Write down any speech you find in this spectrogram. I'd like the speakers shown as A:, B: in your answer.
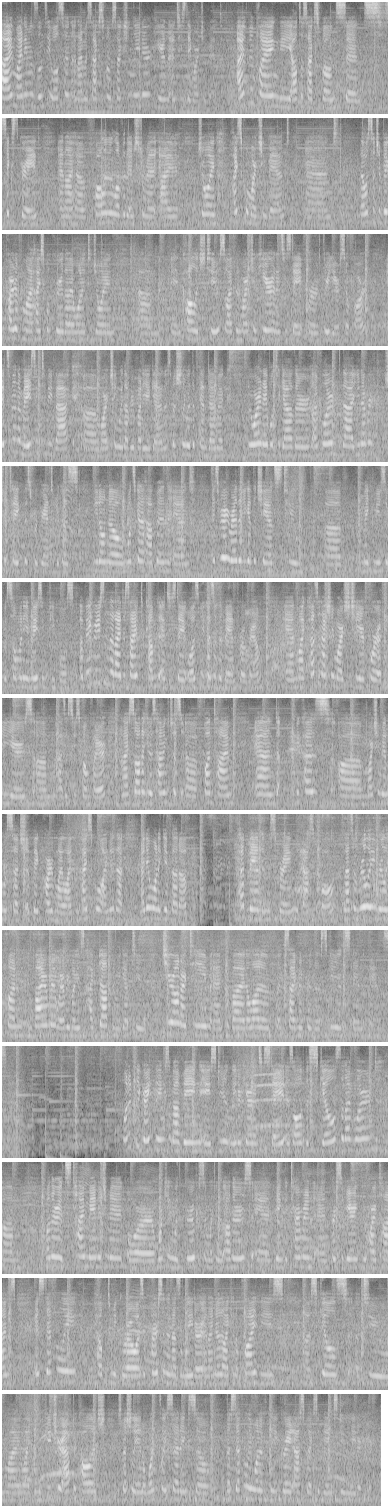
A: Hi, my name is Lindsey Wilson and I'm a saxophone section leader here in the NC State Marching Band. I've been playing the alto saxophone since sixth grade and I have fallen in love with the instrument. I joined high school marching band and that was such a big part of my high school career that I wanted to join um, college too. So I've been marching here at NC State for three years so far. It's been amazing to be back uh, marching with everybody again, especially with the pandemic. We weren't able to gather. I've learned that you never should take this for granted because you don't know what's going to happen and it's very rare that you get the chance to uh, make music with so many amazing people. A big reason that I decided to come to NC State was because of the band program. And my cousin actually marched here for a few years um, as a sousaphone player, and I saw that he was having such a fun time and because uh, marching band was such a big part of my life in high school, I knew that I didn't want to give that up. Pep band in the spring with basketball. So that's a really, really fun environment where everybody's hyped up and we get to cheer on our team and provide a lot of excitement for the students and the fans. One of the great things about being a student leader here at NC State is all of the skills that I've learned. Um, whether it's time management or working with groups and working with others and being determined and persevering through hard times, it's definitely helped me grow as a person and as a leader and I know that I can apply these uh, skills uh, to my life in the future after college, especially in a workplace setting, so that's definitely one of the great aspects of being a student leader here.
